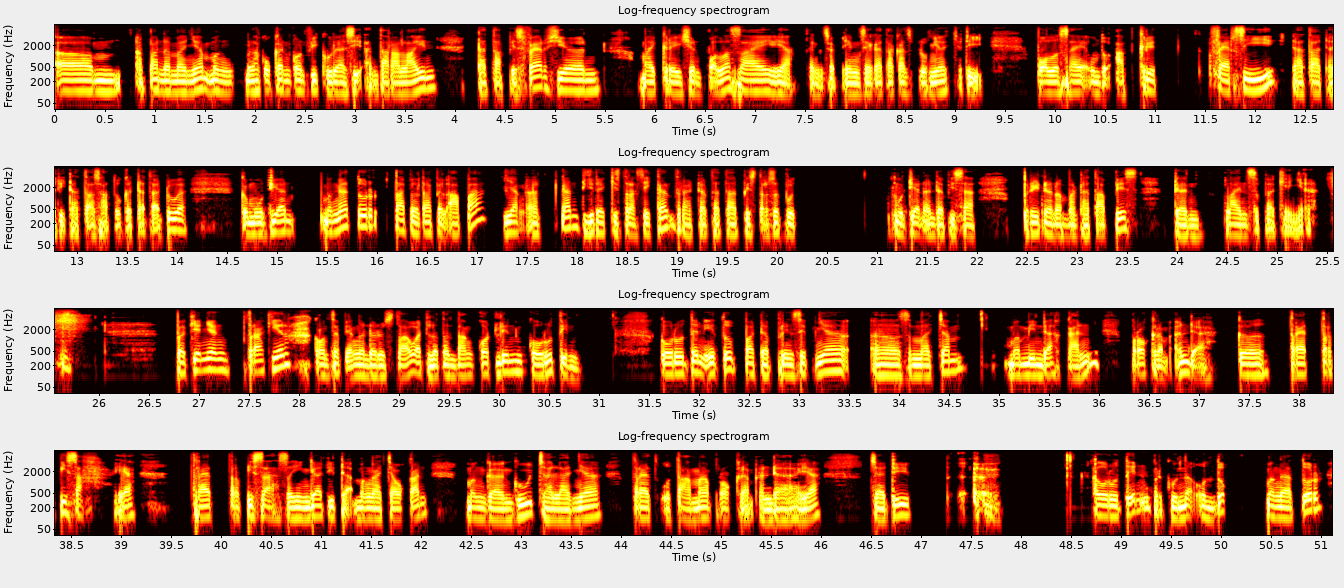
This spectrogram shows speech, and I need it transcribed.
um, apa namanya melakukan konfigurasi antara lain database version, migration policy ya yang, yang saya katakan sebelumnya. Jadi policy untuk upgrade versi data dari data satu ke data dua, kemudian mengatur tabel-tabel apa yang akan diregistrasikan terhadap database tersebut. Kemudian Anda bisa beri nama database dan lain sebagainya. Bagian yang terakhir, konsep yang Anda harus tahu adalah tentang Kotlin coroutine. Coroutine itu pada prinsipnya uh, semacam memindahkan program Anda ke thread terpisah ya thread terpisah sehingga tidak mengacaukan, mengganggu jalannya thread utama program Anda ya. Jadi rutin berguna untuk mengatur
